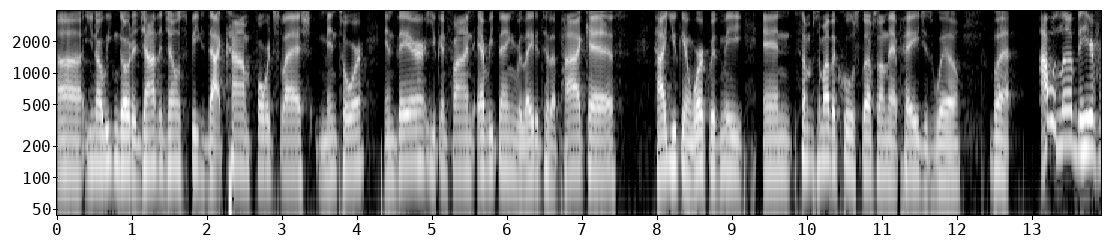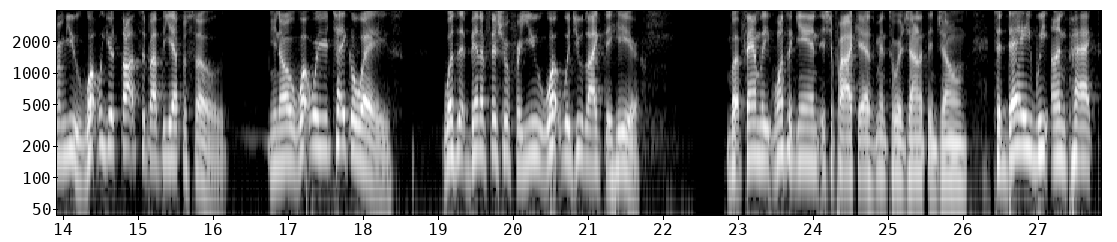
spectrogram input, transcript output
Uh, you know, we can go to jonathanjonespeaks.com forward slash mentor. And there you can find everything related to the podcast, how you can work with me, and some, some other cool stuff's on that page as well. But I would love to hear from you. What were your thoughts about the episode? You know, what were your takeaways? Was it beneficial for you? What would you like to hear? But, family, once again, it's your podcast mentor, Jonathan Jones. Today, we unpacked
